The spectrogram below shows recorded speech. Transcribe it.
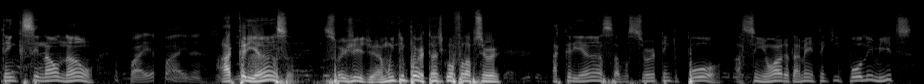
tem que ensinar o não pai é pai, né? A criança, senhor Gídio, é muito importante que eu vou falar para o senhor. A criança, o senhor tem que pôr, a senhora também tem que pôr limites.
